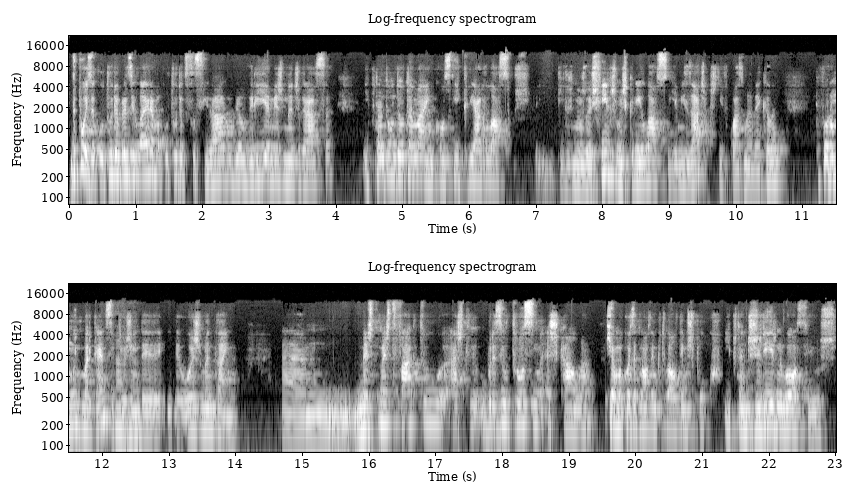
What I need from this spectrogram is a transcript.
Depois, a cultura brasileira é uma cultura de felicidade, de alegria, mesmo na desgraça, e portanto onde eu também consegui criar laços, tive os meus dois filhos, mas criei laços e amizades, porque estive quase uma década, que foram muito marcantes e que uhum. hoje ainda, ainda, hoje mantenho. Um, mas, mas, de facto acho que o Brasil trouxe-me a escala, que é uma coisa que nós em Portugal temos pouco, e portanto gerir negócios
